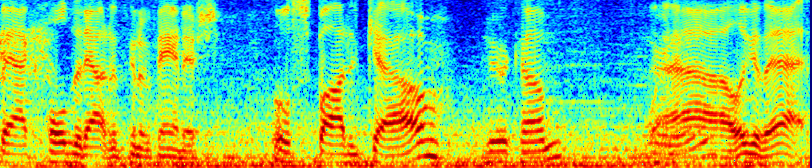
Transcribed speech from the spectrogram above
back, hold it out, and it's gonna vanish. little spotted cow. Here it comes. There Wow, is. look at that.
